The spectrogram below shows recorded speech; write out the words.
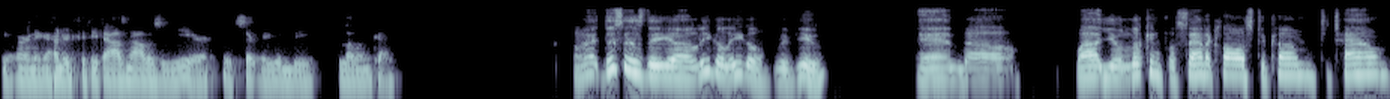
you know, earning $150,000 a year, which certainly wouldn't be low income. All right, this is the uh, Legal Eagle review. And uh, while you're looking for Santa Claus to come to town,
